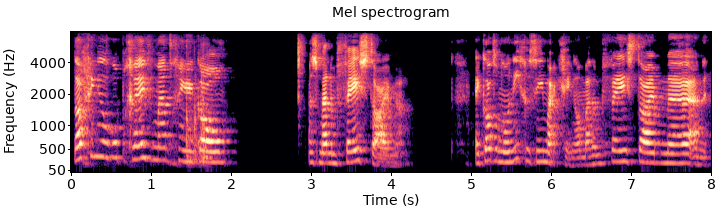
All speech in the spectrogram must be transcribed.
dan ging ik op een gegeven moment ging ik al eens met hem facetimen. Ik had hem nog niet gezien, maar ik ging al met hem facetimen. En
